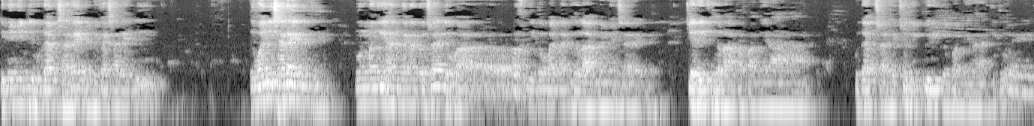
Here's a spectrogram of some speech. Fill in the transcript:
Dimimiti udang sare nepi ka di tuwani sare mun manggihan kana dosa teh wah ditobatan heula name sare teh ciri heula ka pangeran. Udah saya curi kuy ke pangeran gitu eh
